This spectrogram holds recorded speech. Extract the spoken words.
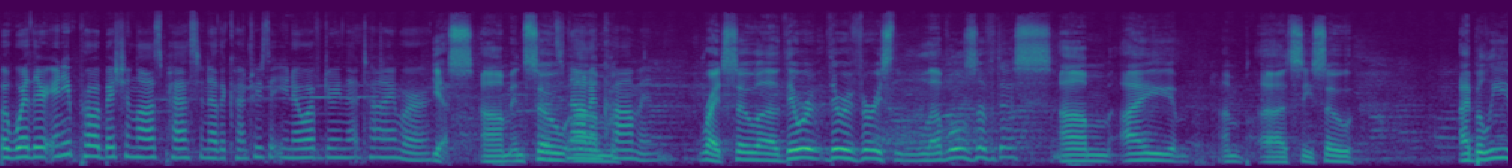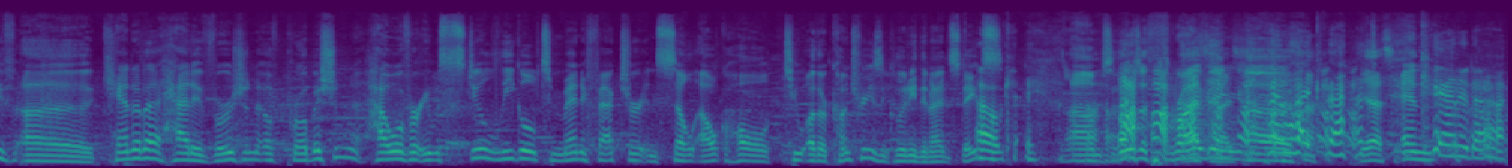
but were there any prohibition laws passed in other countries that you know of during that time, or Yes, um, and So it's not um, uncommon? Right. So uh, there were there were various levels of this. Um, I um, uh, let's see. So I believe uh, Canada had a version of prohibition. However, it was still legal to manufacture and sell alcohol to other countries, including the United States. Oh, okay. Um, so there was a thriving. I Uh, like that. Yes. and Canada.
